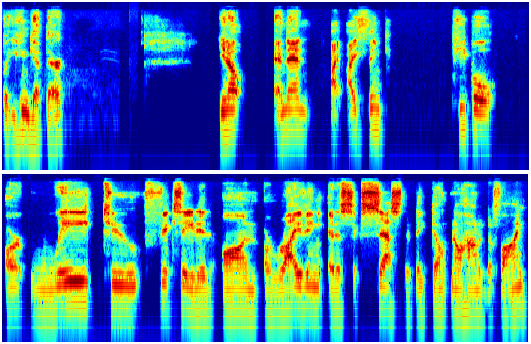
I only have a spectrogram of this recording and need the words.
but you can get there. You know, and then I, I think people are way too fixated on arriving at a success that they don't know how to define.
